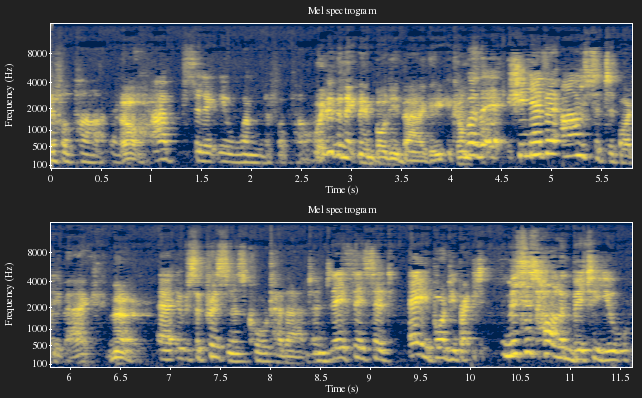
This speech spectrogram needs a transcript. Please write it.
wonderful part. Oh. Absolutely wonderful part. Where did the nickname Body Bag come Well, from? Well, she never answered to body bag. No. Uh, it was the prisoners called her that. And if they said, hey, body bag, Mrs. Hollamby to you,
